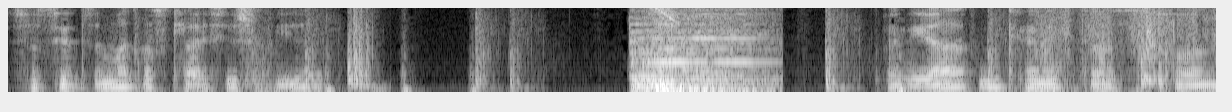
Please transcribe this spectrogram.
Ist das jetzt immer das gleiche Spiel? Wenn ja, dann kenne ich das von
